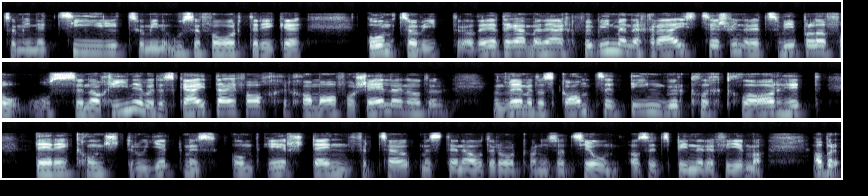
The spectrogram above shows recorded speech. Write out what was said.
zu meinen Zielen, zu meinen Herausforderungen und so weiter. Oder? Da geht man eigentlich wie in einem Kreis zuerst wie eine Zwiebel von außen nach innen, weil das geht einfacher, kann man anfangen schälen. Oder? Und wenn man das ganze Ding wirklich klar hat, dann rekonstruiert man es und erst dann erzählt man es dann auch der Organisation, also jetzt bei einer Firma. Aber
